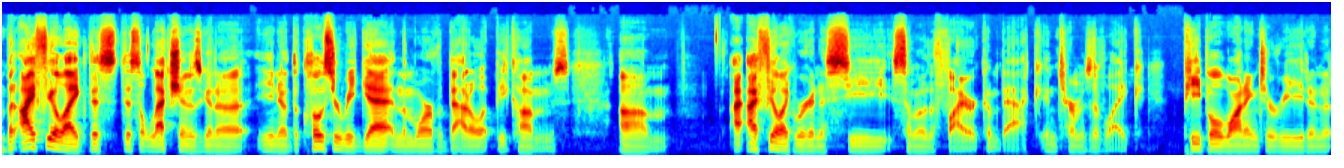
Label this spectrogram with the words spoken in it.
but I feel like this this election is gonna, you know, the closer we get and the more of a battle it becomes, um, I, I feel like we're gonna see some of the fire come back in terms of like people wanting to read and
